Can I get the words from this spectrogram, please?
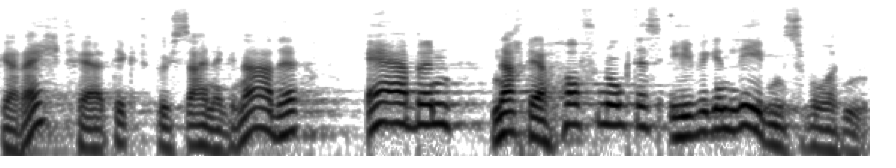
gerechtfertigt durch seine Gnade, Erben nach der Hoffnung des ewigen Lebens wurden.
